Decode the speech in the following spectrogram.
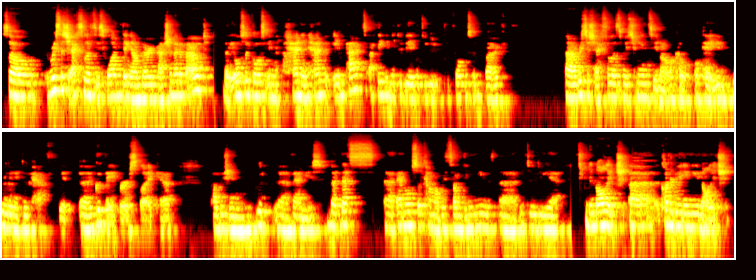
So research excellence is one thing i'm very passionate about but it also goes in hand in hand with impact. I think we need to be able to do to focus on both uh, research excellence, which means you know, okay, okay you really need to have with, uh, good papers, like uh, publishing good uh, values. But that's uh, and also come up with something new uh, into the the knowledge, contributing new knowledge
